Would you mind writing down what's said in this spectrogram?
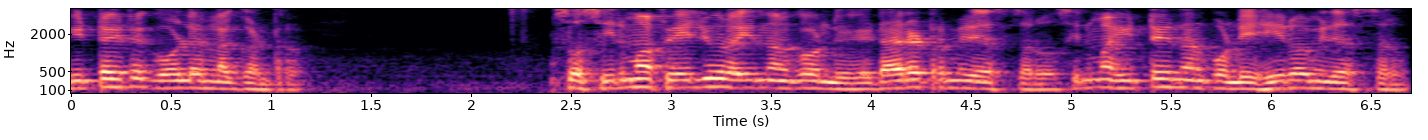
హిట్ అయితే గోల్డెన్ లెగ్ అంటారు. సో సినిమా ఫెయిల్యూర్ అయిందనుకోండి డైరెక్టర్ మీద వేస్తారు. సినిమా హిట్ అయిందనుకోండి హీరో మీద వేస్తారు.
